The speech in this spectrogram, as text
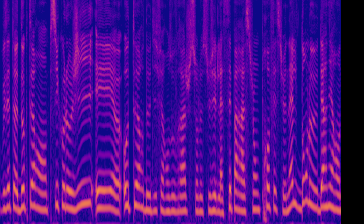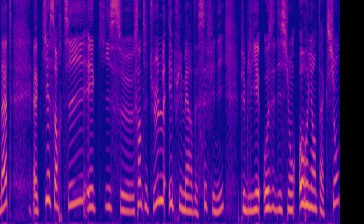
Vous êtes euh, docteur en psychologie et euh, auteur de différents ouvrages sur le sujet de la séparation professionnelle, dont le dernier en date euh, qui est sorti et qui s'intitule Et puis merde, c'est fini, publié aux éditions Orientation.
